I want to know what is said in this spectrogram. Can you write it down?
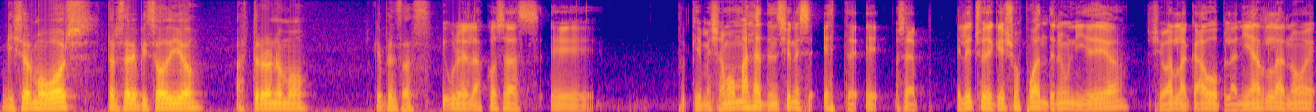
Guillermo Bosch, tercer episodio, astrónomo, ¿qué pensás? Una de las cosas eh, que me llamó más la atención es este, eh, o sea, el hecho de que ellos puedan tener una idea, llevarla a cabo, planearla, ¿no? Eh,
